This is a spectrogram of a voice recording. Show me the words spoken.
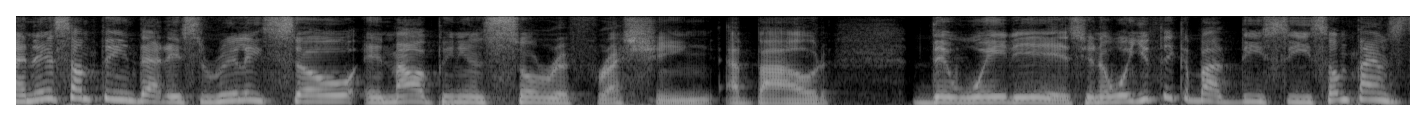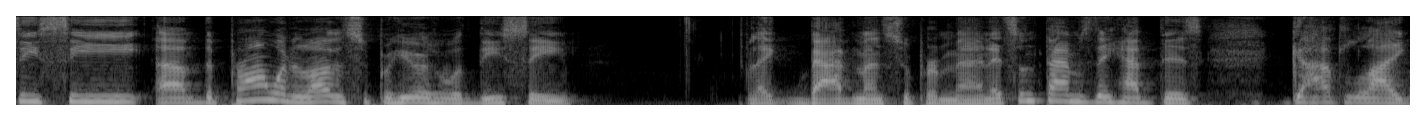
And it's something that is really so, in my opinion, so refreshing about the way it is. You know, when you think about DC, sometimes DC, um, the problem with a lot of the superheroes with DC like Batman, Superman, and sometimes they have this godlike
